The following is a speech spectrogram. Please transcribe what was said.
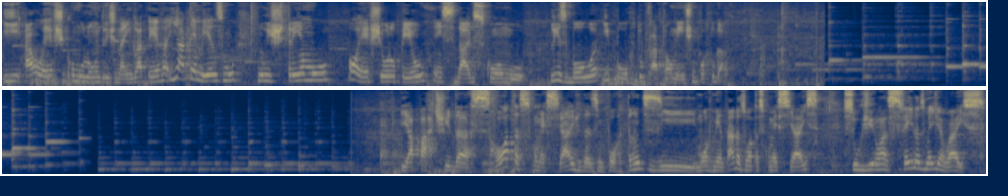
e a oeste, como Londres na Inglaterra, e até mesmo no extremo oeste europeu, em cidades como Lisboa e Porto, atualmente em Portugal. E a partir das rotas comerciais, das importantes e movimentadas rotas comerciais, surgiram as feiras medievais,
